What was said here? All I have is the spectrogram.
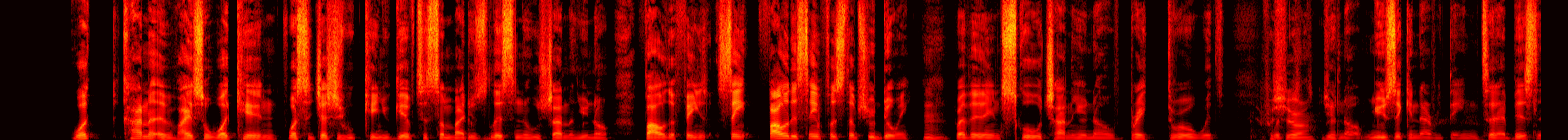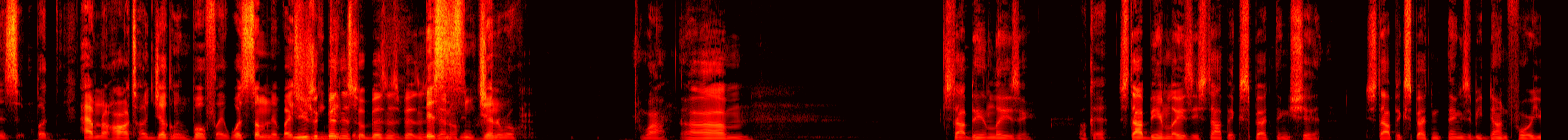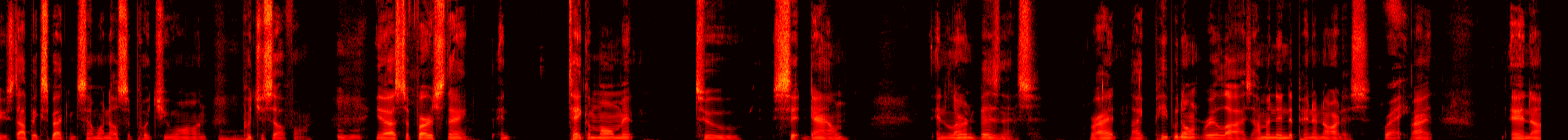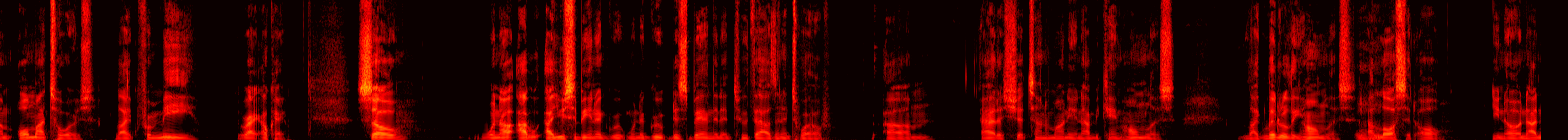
what kind of advice or what can what suggestions can you give to somebody who's listening who's trying to you know follow the same same follow the same footsteps you're doing, Mhm. whether they're in school trying to you know break through with For with, sure. you know music and everything to that business, but having a hard time juggling both. Like, what's some advice Music business or business business, business in in general? general? Wow. Um, stop being lazy. Okay. Stop being lazy. Stop expecting shit. Stop expecting things to be done for you. Stop expecting someone else to put you on. Mhm. Put yourself on. Mhm. You know, that's the first thing. And take a moment to sit down and learn business, right? Like people don't realize I'm an independent artist, Right. right? And um, all my tours, like for me, right? Okay, so when I, I I used to be in a group when the group disbanded in 2012, um, I had a shit ton of money and I became homeless, like literally homeless. I Mhm. lost it all, you know, and I.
